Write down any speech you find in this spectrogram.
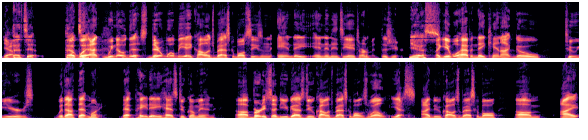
Yeah, that's it. Uh, well, I, we know this. There will be a college basketball season and a and an NCAA tournament this year. Yes, like it will happen. They cannot go two years without that money. That payday has to come in. Uh, Birdie said, "Do you guys do college basketball as well?" Yes, I do college basketball. Um, I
